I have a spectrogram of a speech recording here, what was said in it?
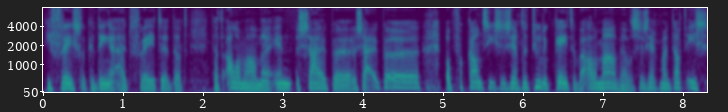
die vreselijke dingen uitvreten. Dat, dat allemaal. En suipen, suipen eh, op vakantie. Ze zegt, natuurlijk keten we allemaal wel. Ze zegt, maar dat is,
